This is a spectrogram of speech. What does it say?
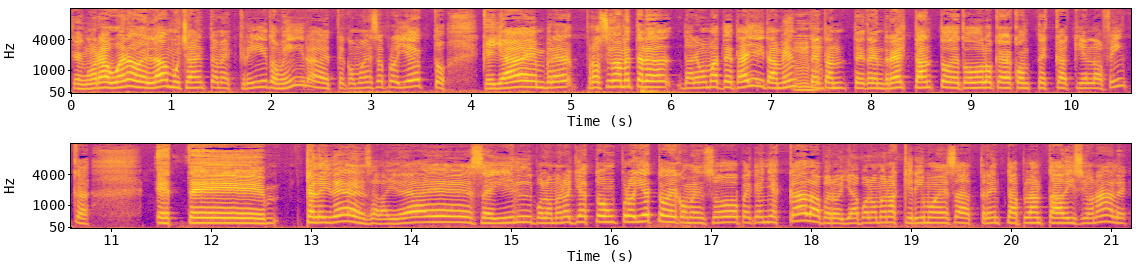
que enhorabuena, ¿verdad? Mucha gente me ha escrito, mira, este, cómo es ese proyecto, que ya en breve, próximamente le daremos más detalles y también te, te tendré al tanto de todo lo que acontezca aquí en la finca. Este, que la idea es esa, la idea es seguir, por lo menos ya esto es un proyecto que comenzó a pequeña escala, pero ya por lo menos adquirimos esas 30 plantas adicionales.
